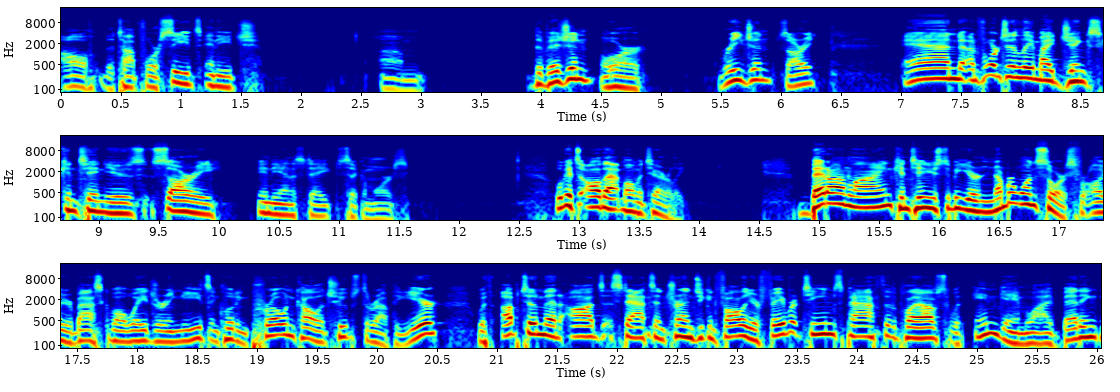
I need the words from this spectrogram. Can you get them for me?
All the top four seeds in each um, division or region. Sorry. And unfortunately, my jinx continues. Sorry, Indiana State Sycamores. We'll get to all that momentarily. BetOnline continues to be your number one source for all your basketball wagering needs, including pro and college hoops throughout the year. With up to the minute odds, stats, and trends, you can follow your favorite team's path to the playoffs with in game live betting,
